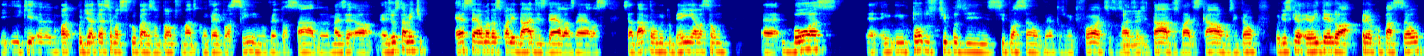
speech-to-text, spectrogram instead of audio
e, e, que uh, podia até ser uma desculpa, elas não estão acostumadas com vento assim, um vento assado, mas é, é justamente essa é uma das qualidades delas, né? Elas se adaptam muito bem e elas são é, boas é, em, em, todos os tipos de situação, ventos muito fortes, mais agitados, mais calmos. Então, por isso que eu entendo a preocupação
